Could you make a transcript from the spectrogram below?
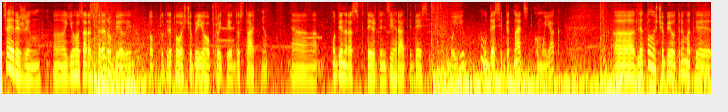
Цей режим, його зараз переробили. Тобто для того, щоб його пройти, достатньо е, один раз в тиждень зіграти 10 боїв, ну 10-15, кому як. Е, Для того, щоб отримати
